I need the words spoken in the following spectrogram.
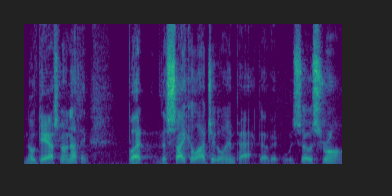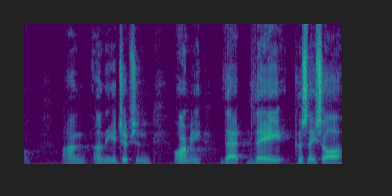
no gas, no nothing. But the psychological impact of it was so strong on on the Egyptian army that they, because they saw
